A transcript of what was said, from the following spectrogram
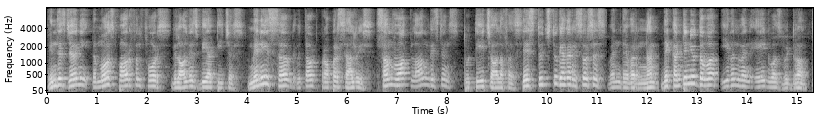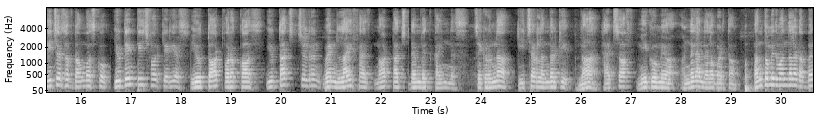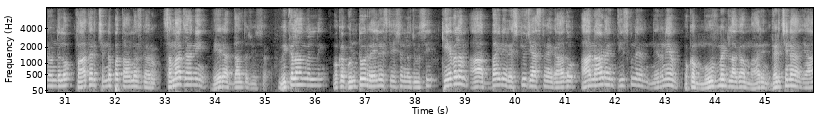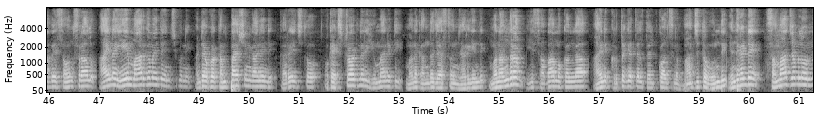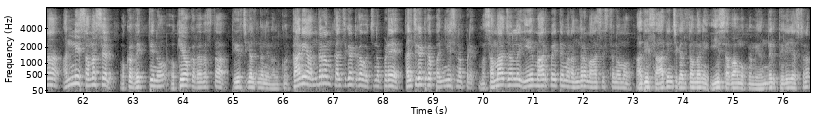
In this journey, the most powerful force will always be our teachers. Many served without proper salaries. Some walked long distance to teach all of us. They stitched together resources when there were none. They continued the work even when aid was withdrawn. Teachers of Don Bosco, you didn't teach for careers. You taught for a cause. You touched children when life has not touched them with kindness. So ఇక్కడ ఉన్న టీచర్లందరికీ నా hats off మీకు మేము అండగా నిలబడతాం పంతొమ్మిది వందల డెబ్బై రెండులో ఫాదర్ చిన్నప్ప థామస్ గారు సమాజాన్ని వేరే అద్దాలతో చూశారు. వికలాంగుల్ని ఒక గుంటూరు రైల్వే స్టేషన్లో చూసి కేవలం ఆ అబ్బాయిని రెస్క్యూ చేస్తమే కాదు ఆనాడు ఆయన తీసుకునే నిర్ణయం ఒక మూవ్మెంట్ లాగా మారింది. గడిచిన యాభై సంవత్సరాలు ఆయన ఏ మార్గం అయితే ఎంచుకుని అంటే ఒక కంపాషన్ కానివ్వండి కరేజ్తో ఒక ఎక్స్ట్రాడినరీ హ్యుమానిటీ మనకు అందజేస్తాం జరిగింది. మనందరం ఈ సభాముఖంగా ఆయన కృతజ్ఞతలు తెలుపుకోవాల్సిన బాధ్యత ఉంది. ఎందుకంటే సమాజంలో ఉన్న అన్ని సమస్యలు ఒక వ్యక్తినో ఒకే ఒక వ్యవస్థ తీర్చగలుగుతుందని నేను అనుకోను కానీ అందరం కలిసికట్టుగా వచ్చినప్పుడే కలిసికట్టుగా పనిచేసినప్పుడే మా సమాజంలో ఏ మార్పు అయితే మన అందరం ఆశిస్తున్నామో అది సాధించగలుగుతామని ఈ సభాముఖం మీ అందరికి తెలియజేస్తున్నా.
